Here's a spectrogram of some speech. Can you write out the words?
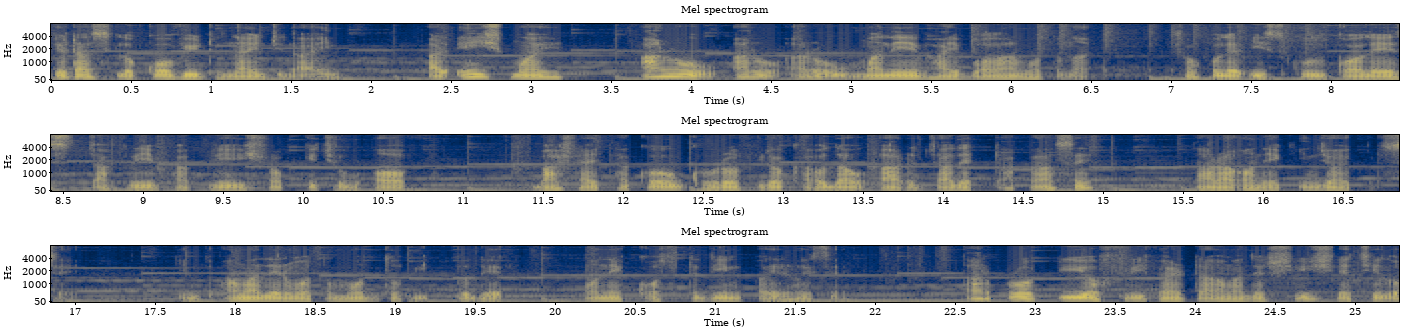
যেটা ছিল কোভিড নাইনটি নাইন আর এই সময় আরও আরও আরও মানে ভাই বলার মতো নয়। সকলের স্কুল, কলেজ চাকরি বাকরি সব কিছু অফ বাসায় থাকো ঘোরো ফিরো খাও দাও আর যাদের টাকা আছে, তারা অনেক এনজয় করছে। কিন্তু আমাদের মতো মধ্যবিত্তদের অনেক কষ্টে দিন পার হয়েছে। তারপর প্রিয় ফ্রি ফায়ারটা আমাদের শীর্ষে ছিল।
